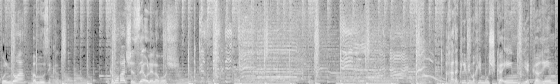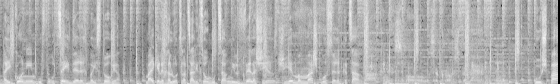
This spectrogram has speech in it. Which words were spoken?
קולנוע במוזיקה. כמובן שזה עולה לראש, אחד הקליפים הכי מושקעים, יקרים, אייקוניים ופורצי דרך בהיסטוריה. מייקל החלוץ רצה ליצור מוצר נלווה לשיר שיהיה ממש כמו סרט קצר. הוא הושפע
